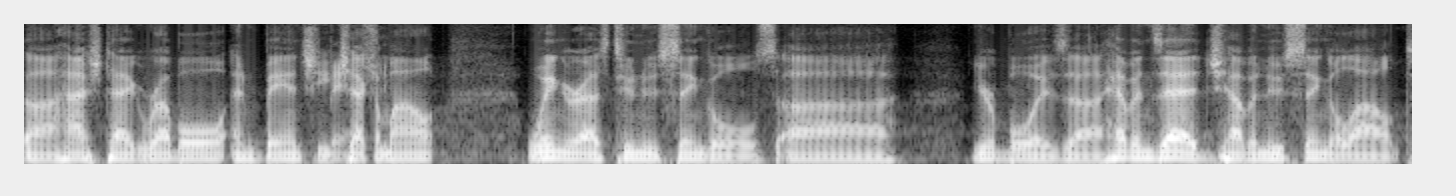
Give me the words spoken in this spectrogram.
uh, hashtag Rebel, and Banshee. Check them out. Winger has two new singles. Uh, your boys, uh, Heaven's Edge, have a new single out.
